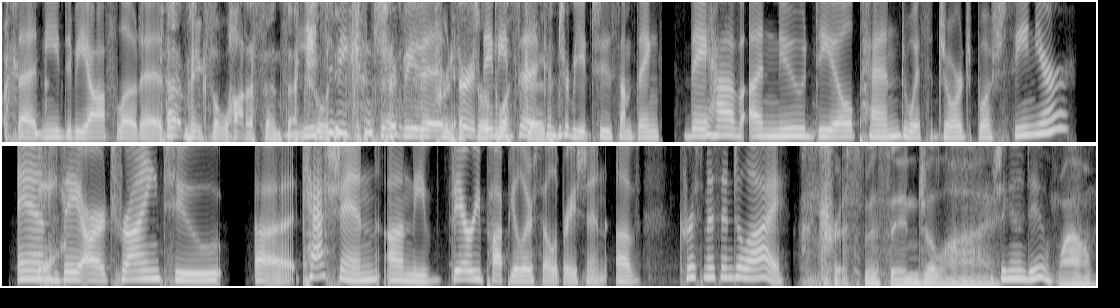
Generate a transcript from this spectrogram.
that need to be offloaded. That makes a lot of sense. Actually, need to be contributed, pretty or they need to good. contribute to something. They have a new deal penned with George Bush Sr., and they are trying to uh, cash in on the very popular celebration of Christmas in July. Christmas in July. What you gonna do? Wow.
